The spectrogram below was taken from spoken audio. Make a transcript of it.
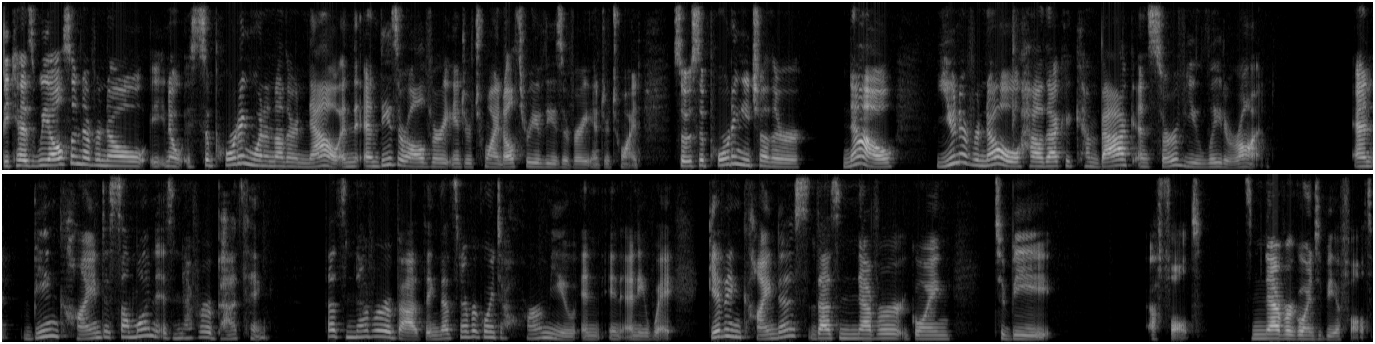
Because we also never know you know supporting one another now and and these are all very intertwined. All three of these are very intertwined. So supporting each other now you never know how that could come back and serve you later on. And being kind to someone is never a bad thing that's never a bad thing that's never going to harm you in in any way giving kindness that's never going to be a fault it's never going to be a fault.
